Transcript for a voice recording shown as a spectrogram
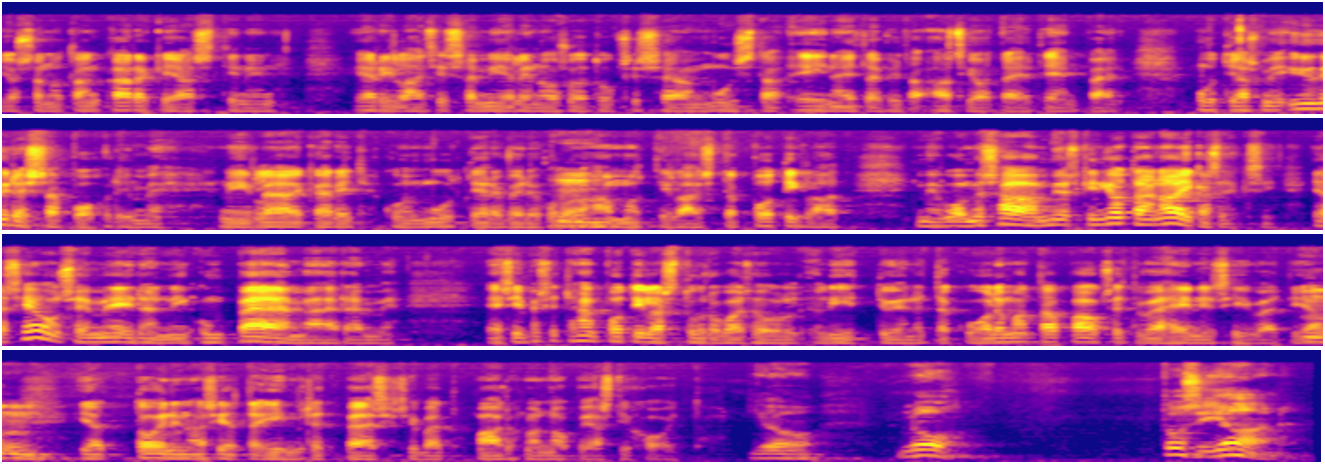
jos sanotaan karkeasti, niin erilaisissa mielenosoituksissa ja muista ei näitä vida asioita eteenpäin. Mutta jos me yhdessä pohdimme, niin lääkärit kuin muut terveydenhuollon mm. ammattilaiset ja potilaat, niin me voimme saada myöskin jotain aikaiseksi. Ja se on se meidän niin kuin päämäärämme. Esimerkiksi tähän potilasturvallisuuteen liittyen, että kuolemantapaukset vähenisivät ja, mm. ja toinen asia, että ihmiset pääsisivät mahdollisimman nopeasti hoitoon. Joo, no tosiaan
